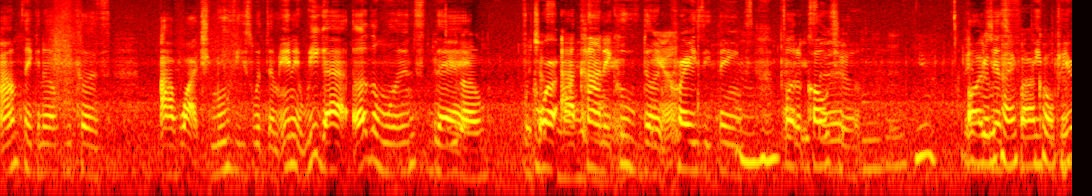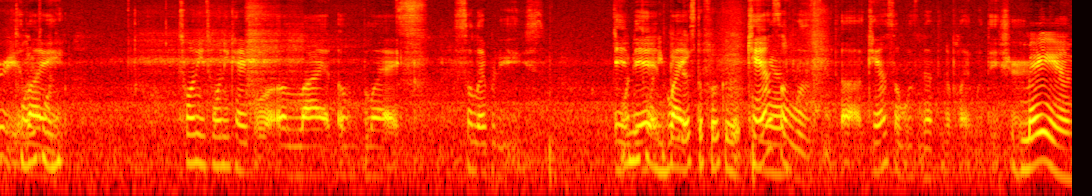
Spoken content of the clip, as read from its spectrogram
I'm thinking of because I watched movies with them in it. We got other ones that Devo, which were is not his iconic who've done Yeah. crazy things Mm-hmm. for the Like you culture. said. Mhm. Yeah. It Or really just came for for our people, culture. period. 2020. Like 2020 came for a lot of black celebrities. And 2020 then, beat like us the fuck up. cancer Yeah. was uh, cancer was nothing to play with this year Man,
